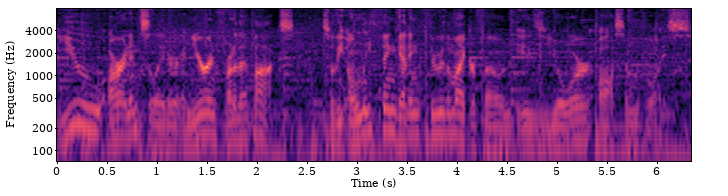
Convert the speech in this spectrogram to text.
you are an insulator and you're in front of that box. So the only thing getting through the microphone is your awesome voice.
